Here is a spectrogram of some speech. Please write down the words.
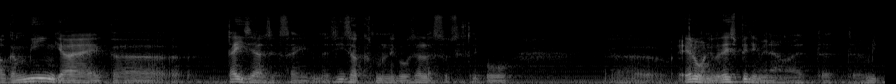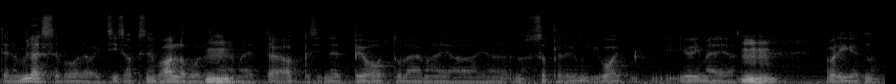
Aga mingi aeg äh, täisealiseks sain, siis hakkas mul nagu selles suhtes nagu äh, elu nagu teistpidi minema, et, et mitte enam ülespoole, vaid siis hakkas nagu allapoole mm. minema, et hakkasid need peod tulema ja, ja noh, sõpradega mingi kogu aeg jõime ja mm -hmm. oligi, et noh,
